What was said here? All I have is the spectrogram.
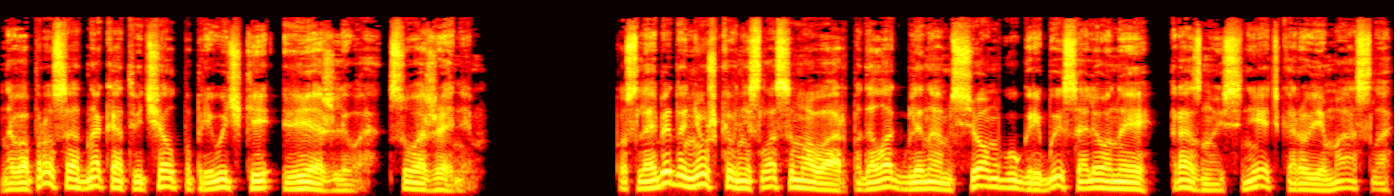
На вопросы, однако, отвечал по привычке вежливо, с уважением. После обеда Нюшка внесла самовар, подала к блинам семгу, грибы соленые, разную снеть, коровье масло.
